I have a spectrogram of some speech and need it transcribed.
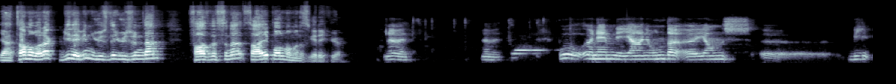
Yani tam olarak bir evin yüzde yüzünden fazlasına sahip olmamanız gerekiyor. Evet. Evet. Bu önemli. Yani onu da e, yanlış e, bil-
